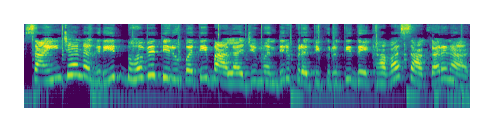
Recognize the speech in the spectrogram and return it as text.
साईंच्या नगरीत भव्य तिरुपती बालाजी मंदिर प्रतिकृती देखावा साकारणार.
